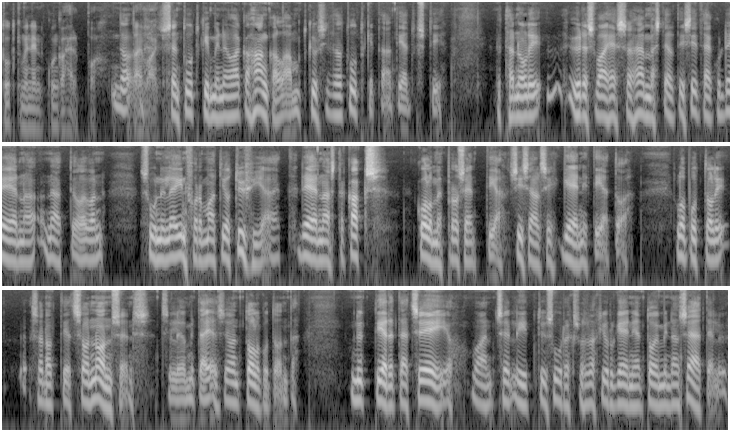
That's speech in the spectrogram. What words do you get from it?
tutkiminen kuinka helppoa no, tai vaikeaa? Sen tutkiminen on aika hankalaa, mutta kyllä sitä tutkitaan tietysti. Nythän oli yhdessä vaiheessa hämmästeltiin sitä, kun DNA näytti olevan suunnilleen informaatio tyhjää, että DNAsta 2-3 prosenttia sisälsi geenitietoa. Loput oli, sanottiin, että se on nonsens, sillä ei ole mitään, se on tolkutonta. Nyt tiedetään, että se ei ole, vaan se liittyy suureksi osaksi juuri geenien toiminnan säätelyyn.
